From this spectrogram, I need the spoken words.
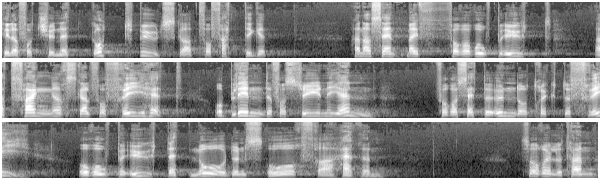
til å forkynne et godt budskap for fattige. Han har sendt meg for å rope ut at fanger skal få frihet og blinde få syn igjen, for å sette undertrykte fri og rope ut nådens fra Herren. Så rullet han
